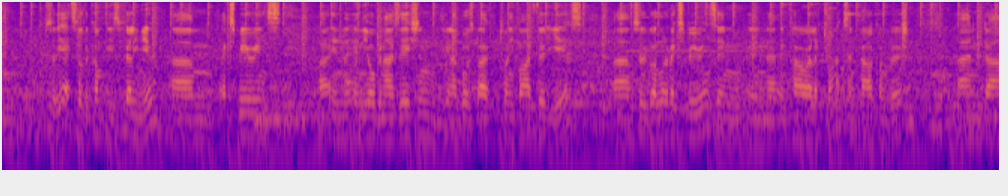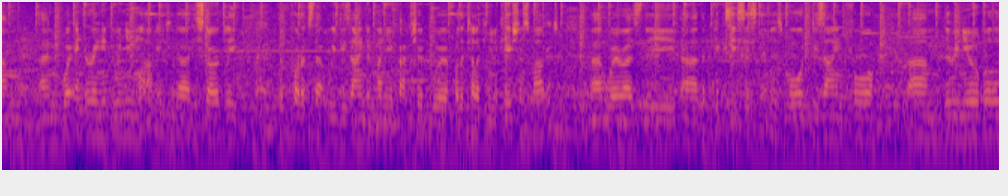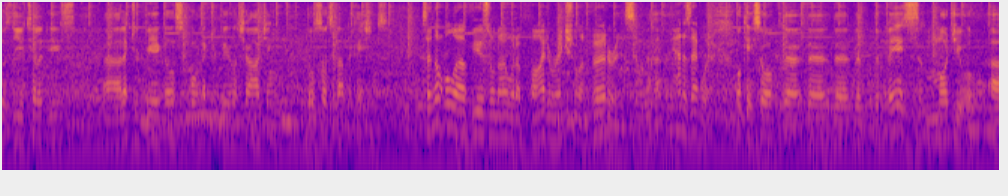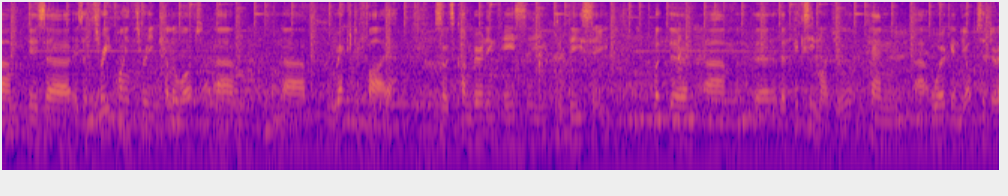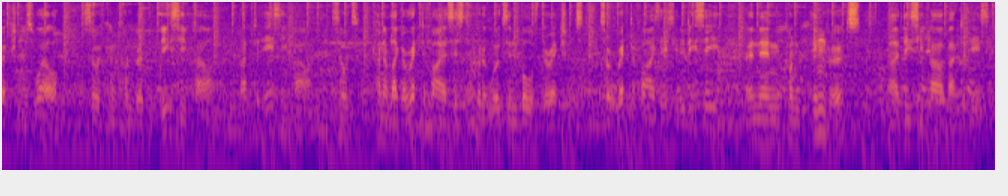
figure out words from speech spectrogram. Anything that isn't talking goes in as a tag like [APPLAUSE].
so yeah, so the company is fairly new. Um, experience uh, in the in the organisation, you know, goes back 25, 30 years. Um, so we've got a lot of experience in in, uh, in power electronics and power conversion, and um, and we're entering into a new market. Uh, historically, the products that we designed and manufactured were for the telecommunications market, uh, whereas the uh, the Pixii system is more designed for um, the renewables, the utilities uh, electric vehicles, support electric vehicle charging, those sorts of applications. So not all our viewers will know what a bidirectional inverter is. Uh-huh. How does that work? Okay, so the, the, the, the, the base module um, is a, is a 3.3 kilowatt um, uh, rectifier. So it's converting AC to DC, but the, um, the, the Pixii module can uh, work in the opposite direction as well, so it can convert the DC power back to AC power. So it's kind of like a rectifier system, but it works in both directions. So it rectifies AC to DC and then inverts uh, DC power back to AC.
